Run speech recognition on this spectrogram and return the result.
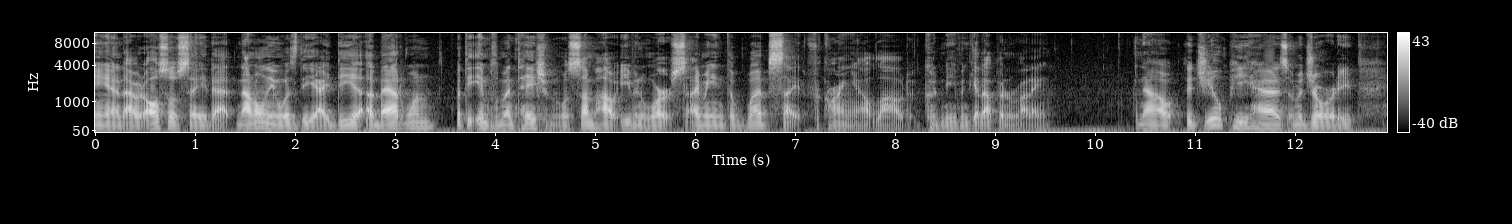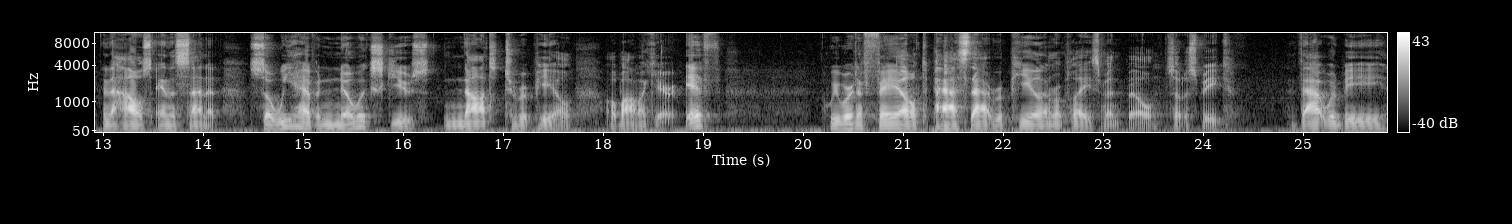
And I would also say that not only was the idea a bad one, but the implementation was somehow even worse. I mean, the website, for crying out loud, couldn't even get up and running. Now, the GOP has a majority in the House and the Senate, so we have no excuse not to repeal Obamacare. If we were to fail to pass that repeal and replacement bill, so to speak, that would be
